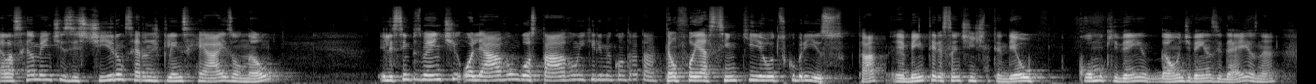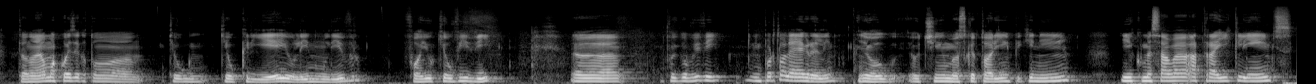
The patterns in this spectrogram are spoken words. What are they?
elas realmente existiram, se eram de clientes reais ou não. Eles simplesmente olhavam, gostavam e queriam me contratar. Então foi assim que eu descobri isso, tá? É bem interessante a gente entender o, como que vem, da onde vêm as ideias, né? Então não é uma coisa que eu, tô, que eu, que eu criei, eu li num livro, foi o que eu vivi. Uh, foi o que eu vivi em Porto Alegre ali. Eu, eu tinha o meu escritorinho pequenininho e começava a atrair clientes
